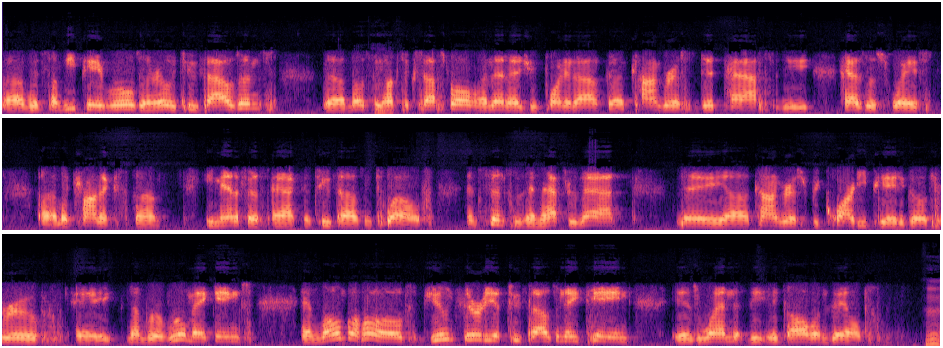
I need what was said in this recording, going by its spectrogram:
uh, with some EPA rules in the early 2000s, uh, mostly unsuccessful, and then, as you pointed out, uh, Congress did pass the Hazardous Waste uh, Electronic um, E-Manifest Act in 2012, and since and after that, they uh, Congress required EPA to go through a number of rulemakings, and lo and behold, June 30th, 2018, is when the, it all unveiled. Hmm.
